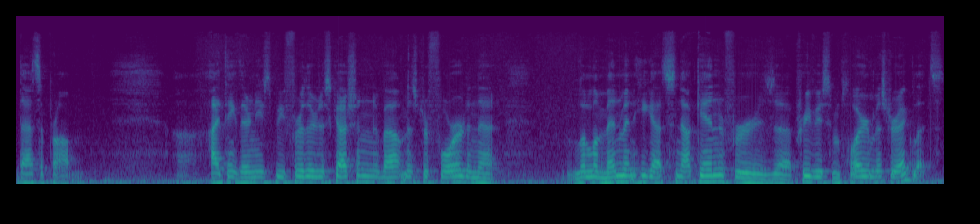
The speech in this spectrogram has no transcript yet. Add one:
that's a problem. Uh, I think there needs to be further discussion about Mr. Ford and that little amendment he got snuck in for his uh, previous employer, Mr. Eglitz.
